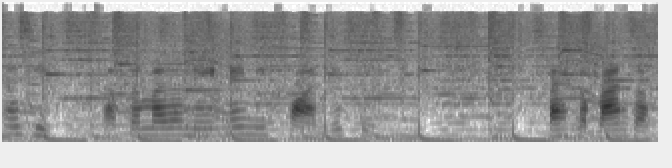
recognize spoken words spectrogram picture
นั่นสิตัดต้นไม้ต้นนี้ไม่มีขวานด้วยสิไปกลับบ้านก่อน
